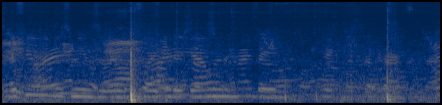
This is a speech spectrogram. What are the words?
I feel like this means that if I get a gallon, they take a step back from that.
